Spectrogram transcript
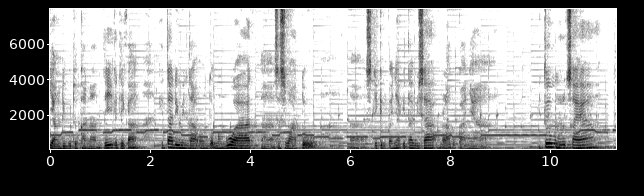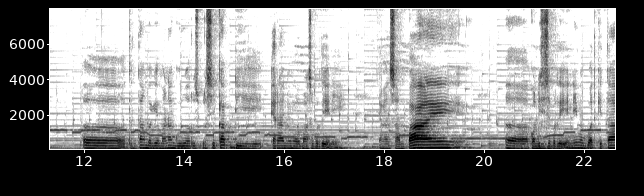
yang dibutuhkan nanti ketika kita diminta untuk membuat uh, sesuatu uh, sedikit banyak kita bisa melakukannya. Itu menurut saya uh, tentang bagaimana guru harus bersikap di era new normal seperti ini. Jangan sampai uh, kondisi seperti ini membuat kita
